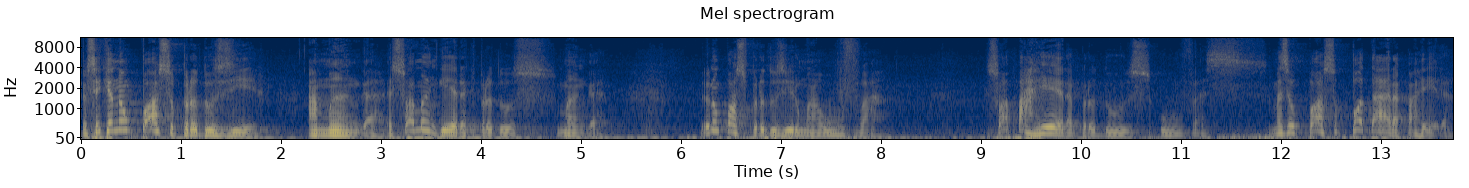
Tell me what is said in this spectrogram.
Eu sei que eu não posso produzir a manga, é só a mangueira que produz manga. Eu não posso produzir uma uva, só a parreira produz uvas, mas eu posso podar a parreira.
